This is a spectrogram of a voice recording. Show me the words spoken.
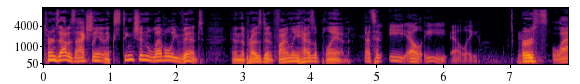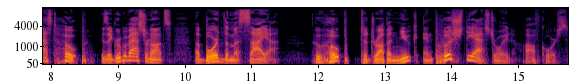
Turns out it's actually an extinction level event, and the president finally has a plan. That's an E L E L E. Earth's last hope is a group of astronauts aboard the Messiah who hope to drop a nuke and push the asteroid off course.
